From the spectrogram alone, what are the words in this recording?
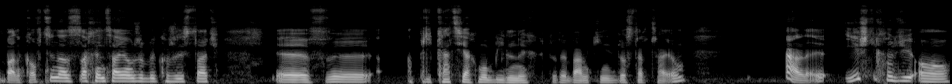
bankowcy nas zachęcają, żeby korzystać e, w aplikacjach mobilnych, które banki dostarczają. Ale jeśli chodzi o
